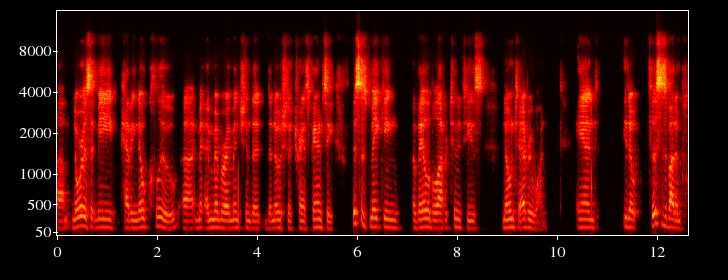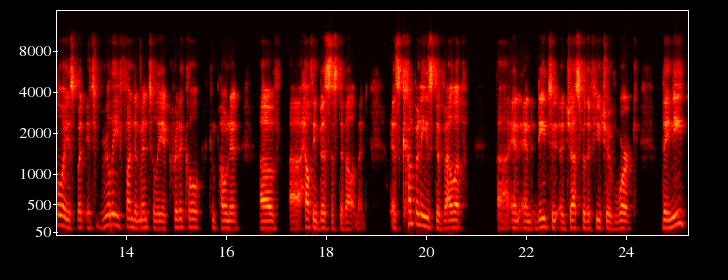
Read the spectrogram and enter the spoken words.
um, nor is it me having no clue. Uh, I remember I mentioned the, the notion of transparency. This is making available opportunities known to everyone. And, you know, this is about employees, but it's really fundamentally a critical component of uh, healthy business development. As companies develop uh, and, and need to adjust for the future of work, they need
